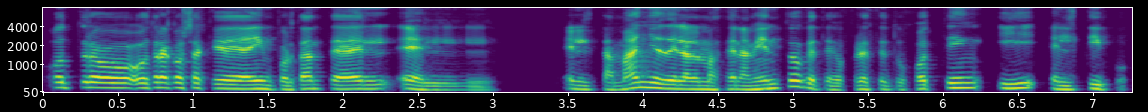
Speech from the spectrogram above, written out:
otra cosa que es importante es el, tamaño del almacenamiento que te ofrece tu hosting y el tipo.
